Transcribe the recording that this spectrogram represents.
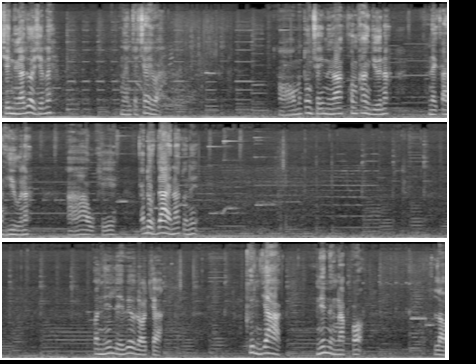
ใช้เนื้อด้วยใช่ไหม เหมือนจะใช่ว่ะ อ๋อ มันต้องใช้เนื้อค่อนข้างเยอะนะ ในการฮิวนะ อ่าโอเค กระโดดได้นะตัวนี้วันนี้เลเวลเราจะขึ้นยาก นิดหนึ่งนะเพราะเรา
